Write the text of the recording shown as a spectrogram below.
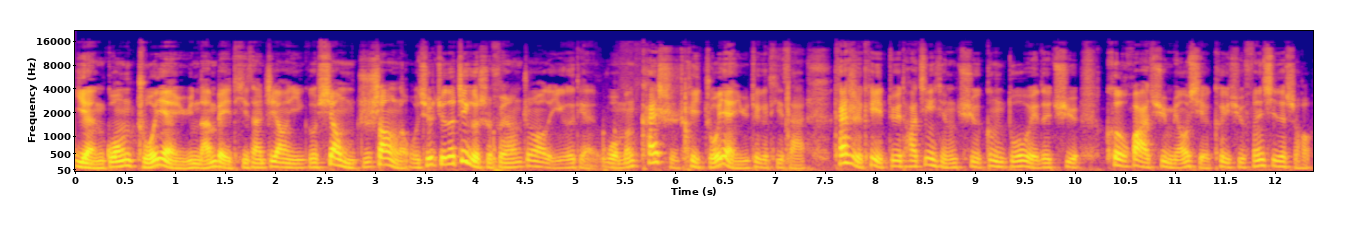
眼光着眼于南北题材这样一个项目之上了，我其实觉得这个是非常重要的一个点。我们开始可以着眼于这个题材，开始可以对它进行去更多维的去刻画、去描写、可以去分析的时候，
